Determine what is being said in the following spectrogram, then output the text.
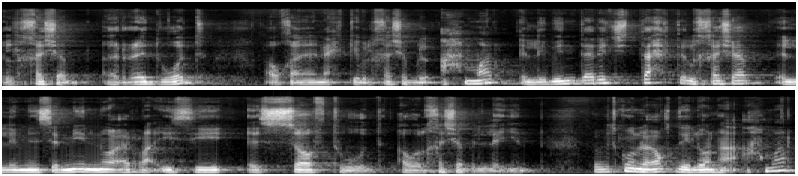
بالخشب ال red wood أو خلينا نحكي بالخشب الأحمر اللي بيندرج تحت الخشب اللي بنسميه النوع الرئيسي ال soft wood أو الخشب اللين. فبتكون العقدة لونها أحمر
